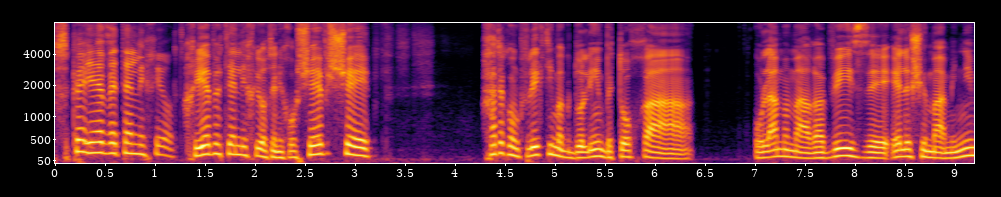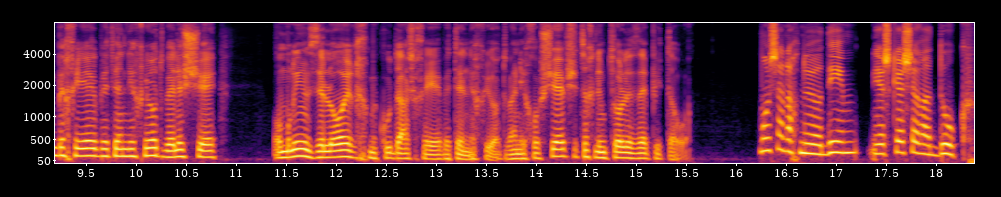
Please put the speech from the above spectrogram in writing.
חיה ותן לחיות. חיה ותן לחיות. אני חושב שאחד הקונפליקטים הגדולים בתוך העולם המערבי זה אלה שמאמינים בחיה ותן לחיות ואלה שאומרים זה לא ערך מקודש חיה ותן לחיות. ואני חושב שצריך למצוא לזה פתרון. כמו שאנחנו יודעים, יש קשר הדוק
